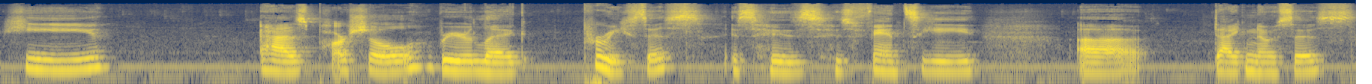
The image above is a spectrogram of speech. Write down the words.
he has partial rear leg paresis, is his his fancy uh, diagnosis.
